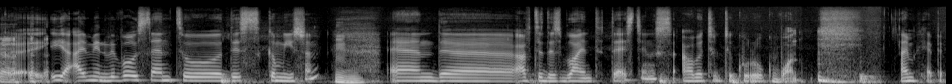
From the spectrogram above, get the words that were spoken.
uh, yeah, I mean, we both sent to this commission, and uh, after this blind testings, our Telti-Kuruk won. I'm happy.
